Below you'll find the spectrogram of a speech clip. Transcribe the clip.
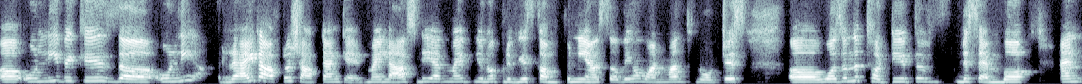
uh, only because uh, only right after Shark Tank aired. My last day at my you know previous company, I was serving a one month notice. Uh, was on the 30th of December, and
